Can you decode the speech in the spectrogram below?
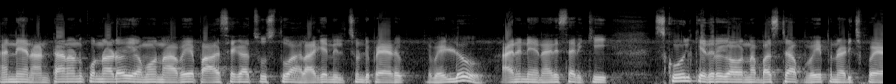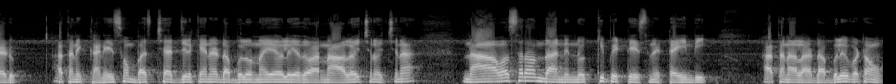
అని నేను అంటాననుకున్నాడో ఏమో నా వైపు ఆశగా చూస్తూ అలాగే నిల్చుండిపోయాడు. వెళ్ళు అని నేను అనేసరికి స్కూల్కి ఎదురుగా ఉన్న బస్ స్టాప్ వైపు నడిచిపోయాడు. అతనికి కనీసం బస్ ఛార్జీలకైనా డబ్బులు ఉన్నాయో లేదో అన్న ఆలోచన వచ్చినా నా అవసరం దాన్ని నొక్కి పెట్టేసినట్టు అయింది అతను అలా డబ్బులు ఇవ్వటం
